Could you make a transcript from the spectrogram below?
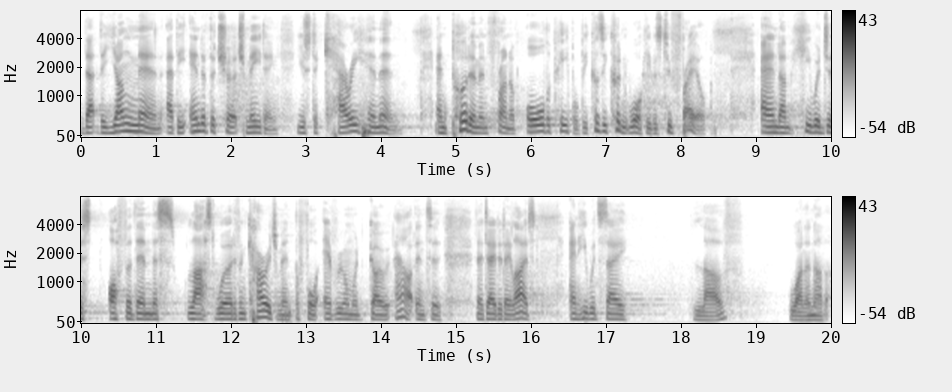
that the young men at the end of the church meeting used to carry him in and put him in front of all the people because he couldn't walk, he was too frail. And um, he would just offer them this last word of encouragement before everyone would go out into their day to day lives. And he would say, Love one another.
